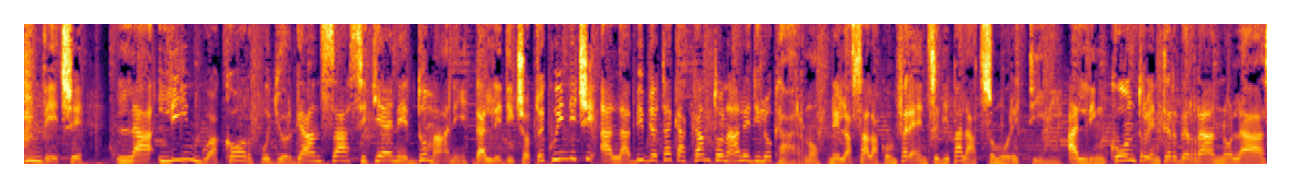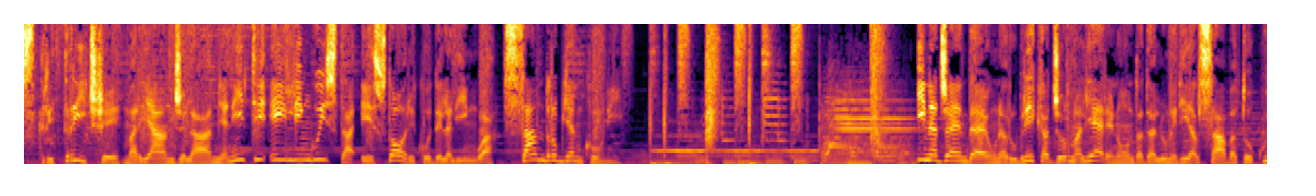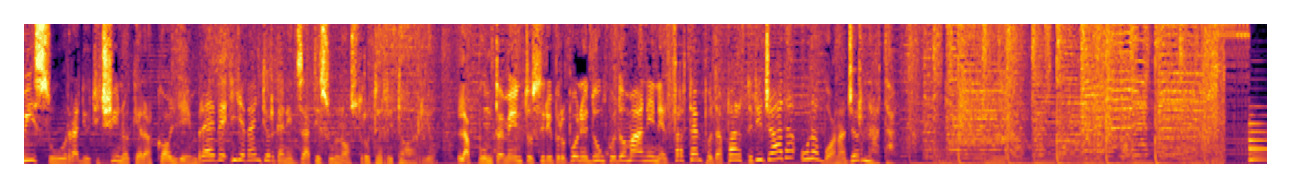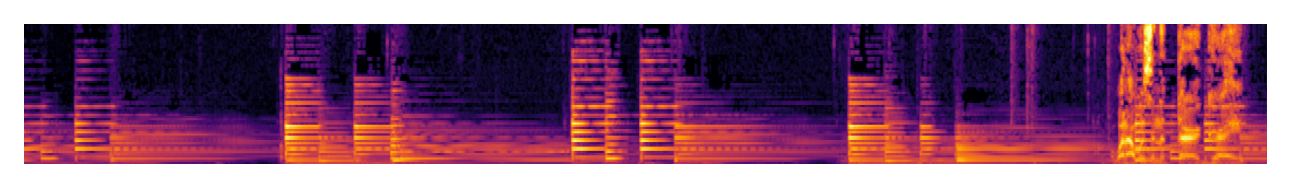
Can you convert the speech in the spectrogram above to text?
Invece, la lingua corpo di organza si tiene domani dalle 18.15 alla Biblioteca Cantonale di Locarno, nella sala conferenze di Palazzo Morettini. All'incontro interverranno la scrittrice Mariangela Mianiti e il linguista e storico della lingua Sandro Bianconi. In agenda è una rubrica giornaliera in onda dal lunedì al sabato qui su Radio Ticino che raccoglie in breve gli eventi organizzati sul nostro territorio. L'appuntamento si ripropone dunque domani, nel frattempo da parte di Giada una buona giornata. When I was in the third grade,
